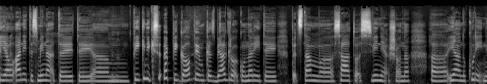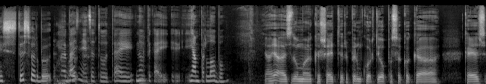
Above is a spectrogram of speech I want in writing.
i, jau Anitas minēta, te um, mm. pikniks Rīgas pikopiem, kas bija agrāk, un arī te pēc tam uh, sātos svinēšana. Uh, jā, nu kurīnis tas var būt? Vai baznīca tu tai, nu, tā kā jām par labu? Jā, jā, es domāju, ka šeit ir pirmkārt jāpasaka, ka ka es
